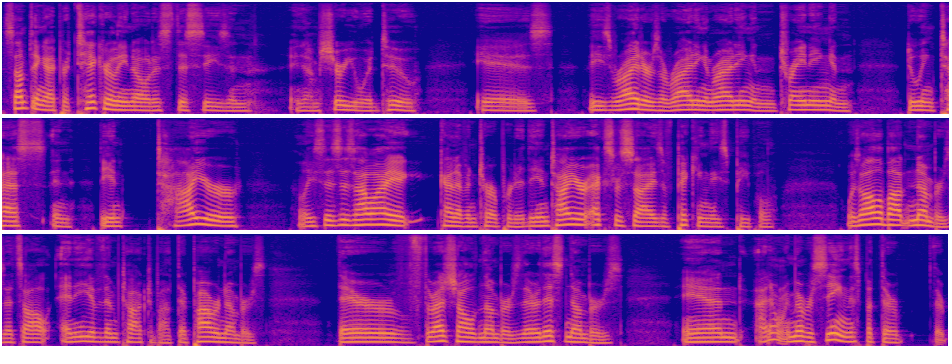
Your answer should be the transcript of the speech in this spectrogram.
something I particularly noticed this season, and I'm sure you would too, is these riders are riding and riding and training and doing tests and the entire at least this is how I kind of interpreted the entire exercise of picking these people was all about numbers. That's all any of them talked about. Their power numbers, their threshold numbers, their this numbers. And I don't remember seeing this, but they're they're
